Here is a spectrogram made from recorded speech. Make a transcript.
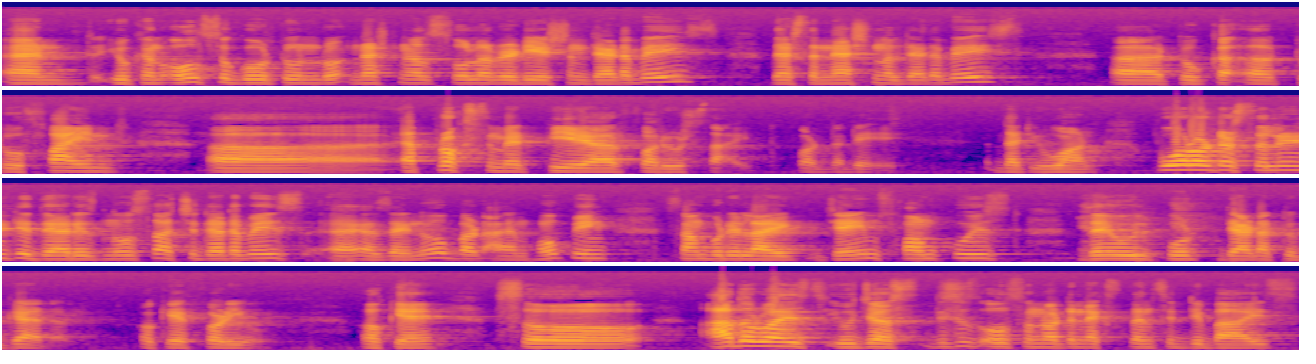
And you can also go to National Solar Radiation Database. That's the national database uh, to, uh, to find uh, approximate PAR for your site for the day that you want. Pore water salinity, there is no such database uh, as I know, but I am hoping somebody like James Holmquist, they will put data together, okay, for you, okay. So otherwise, you just, this is also not an expensive device,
